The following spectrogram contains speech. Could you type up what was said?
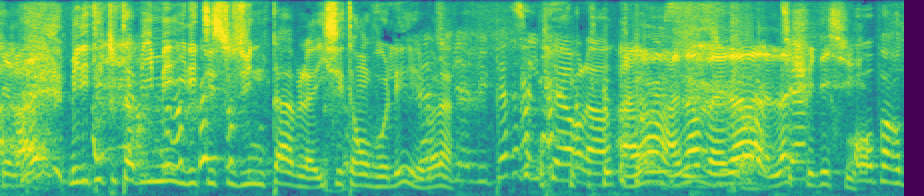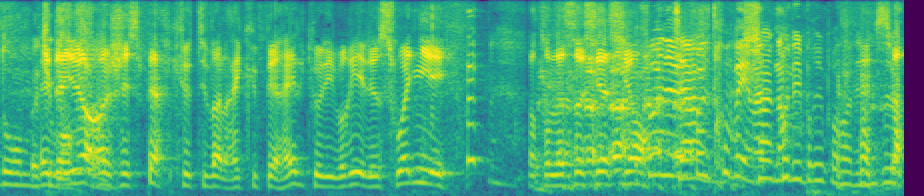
C'est vrai? Mais il était tout abîmé, il était sous une table, il s'était envolé et voilà. viens de lui percer le cœur là. Ah non, ah non, mais là, là je suis déçu. Oh pardon, bah, Et d'ailleurs, j'espère que tu vas le récupérer, le colibri, et le soigner dans ton association. Faut le, faut le trouver Je fais un maintenant. colibri pendant l'émission.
